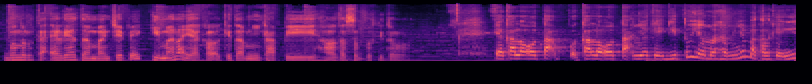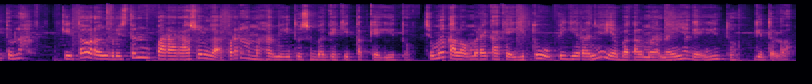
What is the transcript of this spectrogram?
menurut Kak Elia dan Bang CP gimana ya kalau kita menyikapi hal tersebut gitu loh? Ya kalau otak kalau otaknya kayak gitu ya memahaminya bakal kayak gitulah. Kita orang Kristen para rasul nggak pernah memahami itu sebagai kitab kayak gitu. Cuma kalau mereka kayak gitu pikirannya ya bakal maknanya kayak gitu gitu loh.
